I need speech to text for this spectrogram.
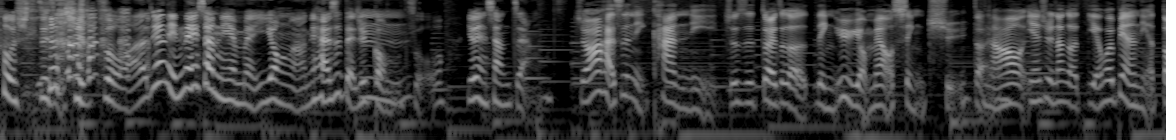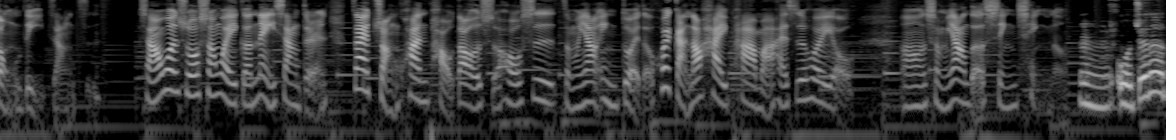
push 自己去做啊。因 为你内向，你也没用啊，你还是得去工作，有点像这样子。主要还是你看你就是对这个领域有没有兴趣，对，然后也许那个也会变成你的动力这样子。想要问说，身为一个内向的人，在转换跑道的时候是怎么样应对的？会感到害怕吗？还是会有？嗯，什么样的心情呢？嗯，我觉得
